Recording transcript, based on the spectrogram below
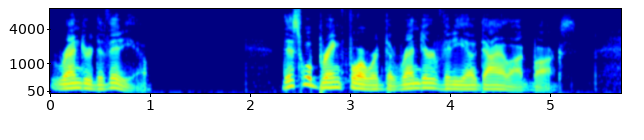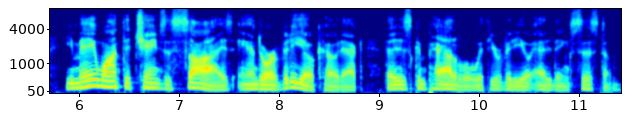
Render to Video. This will bring forward the Render Video dialog box. You may want to change the size and or video codec that is compatible with your video editing system.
